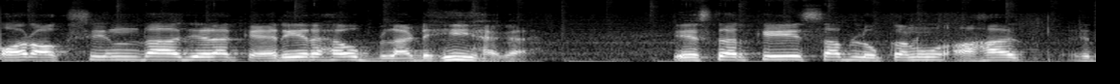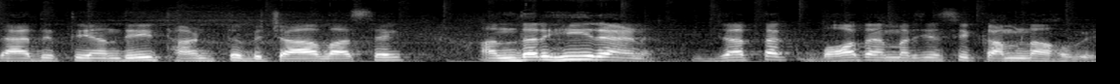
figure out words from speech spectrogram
ਔਰ ਆਕਸੀਜਨ ਦਾ ਜਿਹੜਾ ਕੈਰੀਅਰ ਹੈ, ਉਹ ਬਲੱਡ ਹੀ ਹੈਗਾ ਇਸ ਕਰਕੇ ਸਭ ਲੋਕਾਂ ਨੂੰ ਆਹ ਹਦਾਇਤ ਦਿੱਤੀ ਜਾਂਦੀ ਠੰਡ ਤੋਂ ਬਚਾਅ ਵਾਸਤੇ ਅੰਦਰ ਹੀ ਰਹਿਣ, ਜਦ ਤੱਕ ਬਹੁਤ ਐਮਰਜੈਂਸੀ ਕੰਮ ਨਾ ਹੋਵੇ।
